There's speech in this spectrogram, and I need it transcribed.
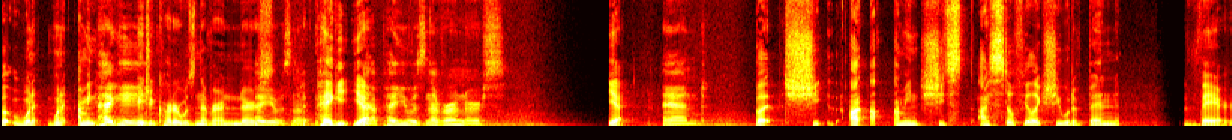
But when when I mean, Peggy. Agent Carter was never a nurse. Peggy was never. Pe- Peggy, yeah, Peggy was never a nurse, yeah. and But she, I, I- mean, she's. I still feel like she would have been there,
